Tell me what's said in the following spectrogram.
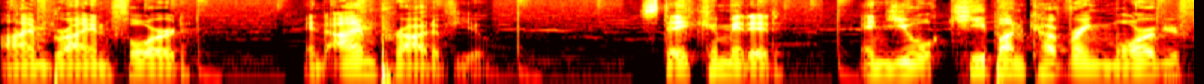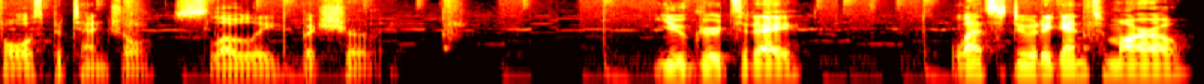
I'm Brian Ford, and I'm proud of you stay committed, and you will keep uncovering more of your fullest potential slowly but surely. You grew today. Let's do it again tomorrow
